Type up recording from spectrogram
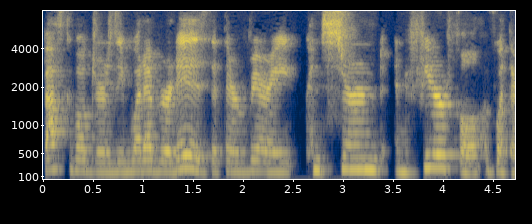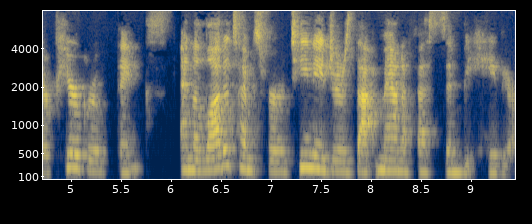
basketball jersey, whatever it is, that they're very concerned and fearful of what their peer group thinks. And a lot of times for teenagers, that manifests in behavior.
